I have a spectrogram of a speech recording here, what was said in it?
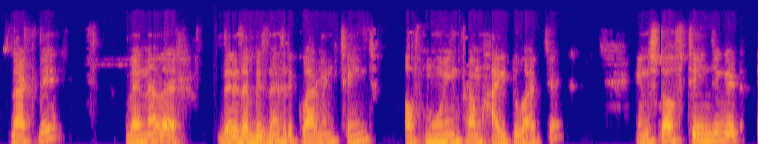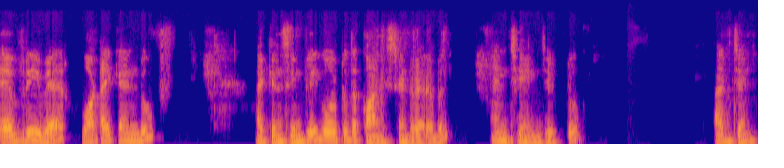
So that way, whenever there is a business requirement change, of moving from high to urgent. Instead of changing it everywhere, what I can do, I can simply go to the constant variable and change it to urgent.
